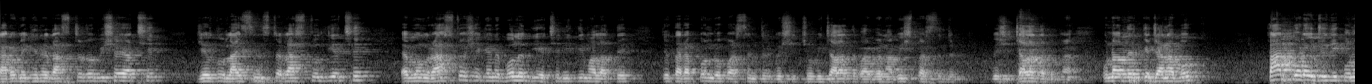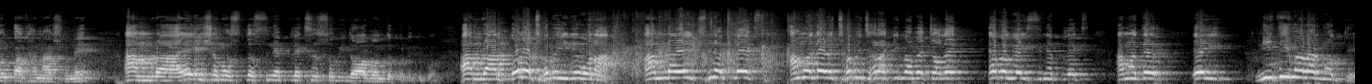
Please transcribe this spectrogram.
কারণ এখানে রাষ্ট্রেরও বিষয় আছে, যেহেতু লাইসেন্সটা রাষ্ট্র দিয়েছে এবং রাষ্ট্র সেখানে বলে দিয়েছে নীতিমালাতে যে তারা পনেরো পার্সেন্টের বেশি ছবি চালাতে পারবে না, বিশ পার্সেন্টের বেশি চালাতে পারবে না। ওনাদেরকে জানাব। তারপরেও যদি কোনো কথা না শুনে, আমরা এই সমস্ত সিনেপ্লেক্সের ছবি দেওয়া বন্ধ করে দিব। আমরা আর কোনো ছবিই দেব না। আমরা এই সিনেপ্লেক্স আমাদের ছবি ছাড়া কীভাবে চলে? এবং এই সিনেপ্লেক্স আমাদের এই নীতিমালার মধ্যে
